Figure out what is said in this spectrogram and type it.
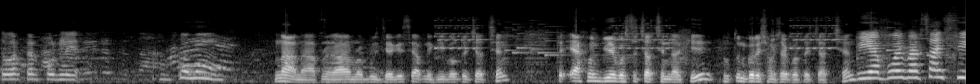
দরকার পড়লে কমো। না না আপনারা আমরা বুঝতে গেছি আপনি কি বলতে চাচ্ছেন। তো এখন বিয়ে করতে চাচ্ছেন না কি? নতুন করে সংসার করতে চাচ্ছেন? বিয়া বইবার চাইছি।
